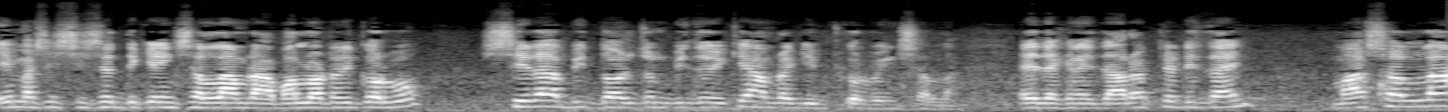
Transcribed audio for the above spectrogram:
এই মাসের শেষের দিকে ইনশাল্লাহ আমরা আবার লটারি করব। সেরা দশজন বিজয়ীকে আমরা গিফট করব ইনশাল্লাহ এই দেখেন এই আরও একটা ডিজাইন মাশাল্লাহ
